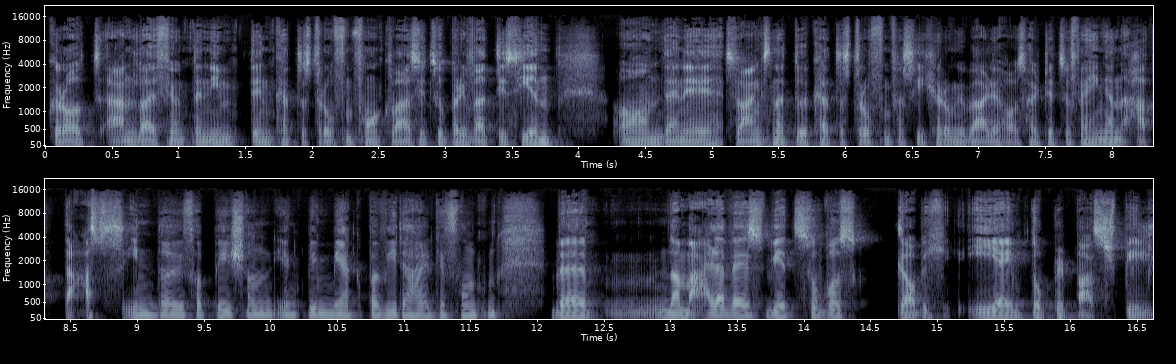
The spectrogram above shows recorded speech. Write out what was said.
gerade Anläufe unternimmt, den Katastrophenfonds quasi zu privatisieren und eine Zwangsnaturkatastrophenversicherung über alle Haushalte zu verhängen. Hat das in der ÖVP schon irgendwie merkbar Widerhall gefunden? Weil mm, normalerweise wird sowas, glaube ich, eher im Doppelpassspiel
